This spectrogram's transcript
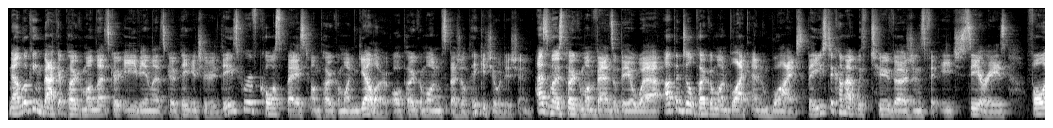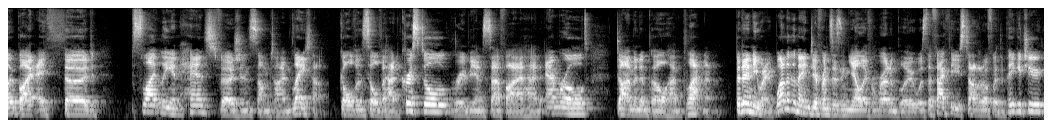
Now looking back at Pokemon Let's Go Eevee and Let's Go Pikachu, these were of course based on Pokemon Yellow, or Pokemon Special Pikachu Edition. As most Pokemon fans will be aware, up until Pokemon Black and White, they used to come out with two versions for each series, followed by a third, slightly enhanced version sometime later. Gold and Silver had Crystal, Ruby and Sapphire had Emerald, Diamond and Pearl had Platinum. But anyway, one of the main differences in Yellow from Red and Blue was the fact that you started off with a Pikachu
